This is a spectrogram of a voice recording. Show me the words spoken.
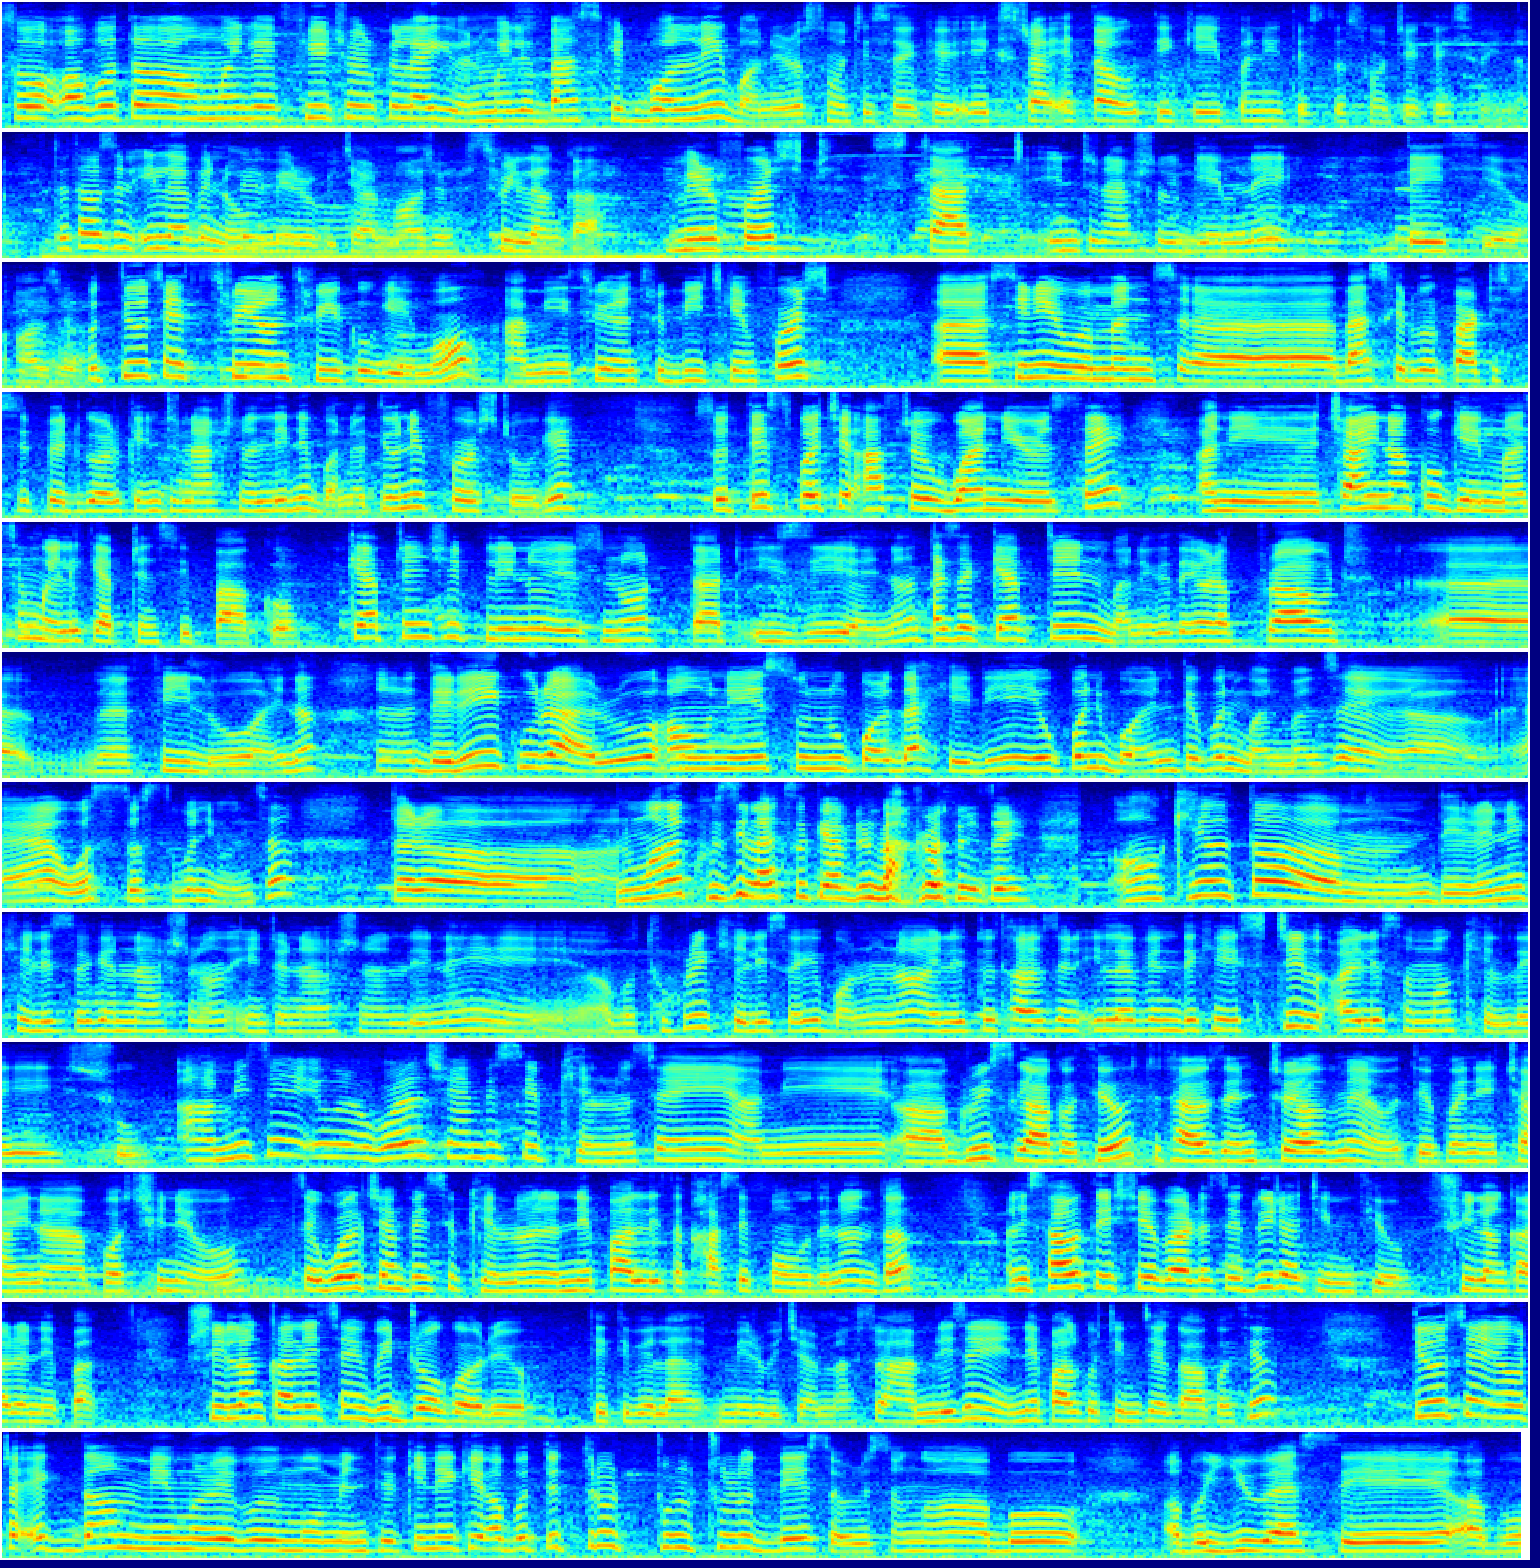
सो अब त मैले फ्युचरको लागि भने मैले बास्केटबल नै भनेर सोचिसकेँ एक्स्ट्रा यताउति केही पनि त्यस्तो सोचेकै छुइनँ टु थाउजन्ड इलेभेन हो मेरो विचारमा हजुर श्रीलङ्का। मेरो फर्स्ट स्टार्ट इन्टरनेसनल गेम नै त्यही थियो हजुर। त्यो चाहिँ थ्री अन थ्रीको गेम हो। हामी three on three beach game first senior women's basketball participate गरेको इन्टरनेसनल्ली नै भन्दा त्यो नै फर्स्ट हो क्या सो त्यसपछि आफ्टर वान इयर्स चाहिँ अनि चाइनाको गेममा चाहिँ मैले क्याप्टेनसिप पाएको। क्याप्टेनसिप लिनु इज नट द्याट इजी होइन? एज अ क्याप्टेन भनेको त एउटा प्राउड फिल हो होइन? धेरै कुराहरू आउने सुन्नु पर्दाखेरि यो पनि भयो नि त्यो पनि भन्यो भने चाहिँ ए होस् जस्तो पनि हुन्छ। तर मलाई खुसी लाग्छ क्याप्टेन भएकोले चाहिँ। खेल त धेरै नै खेलिसकेँ नेसनल इन्टरनेसनल्ली नै अब थुप्रै खेलिसकेँ भनौँ न। अहिले टु थाउजन्ड इलेभेनदेखि स्टिल अहिलेसम्म खेल्दैछु। हामी चाहिँ एउटा वर्ल्ड च्याम्पियनसिप खेल्नु चाहिँ हामी ग्रिस गएको थियो टु थाउजन्ड टुवेल्भमै हो। त्यो पनि चाइना पछि नै हो। चाहिँ वर्ल्ड च्याम्पियनसिप खेल्न नेपालले त खासै पाउँदैन नि त। अनि साउथ एसियाबाट चाहिँ दुईवटा टिम थियो श्रीलङ्का र नेपाल। श्रीलङ्काले चाहिँ विथड्र गर्यो त्यति बेला मेरो विचारमा। सो हामीले चाहिँ नेपालको टिम चाहिँ गएको थियो। त्यो चाहिँ एउटा एकदम मेमोरेबल मोमेन्ट थियो। किनकि अब त्यत्रो ठुल्ठुलो देशहरूसँग अब अब युएसए अब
